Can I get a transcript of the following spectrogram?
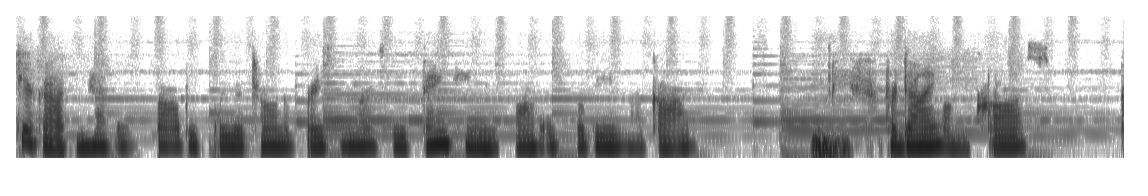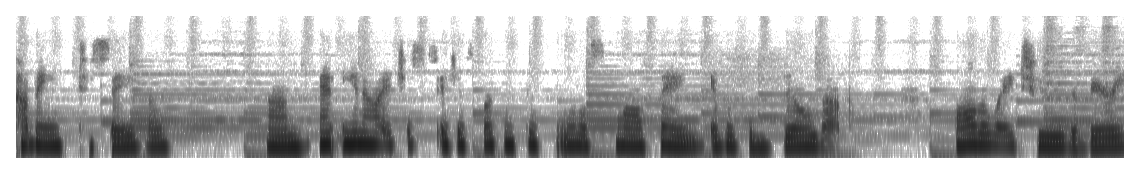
Dear God in heaven, bow before your throne of grace and mercy, thanking you, Father, for being our God for dying on the cross, coming to save us. Um, and you know, it just it just wasn't this little small thing. It was the build up all the way to the very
